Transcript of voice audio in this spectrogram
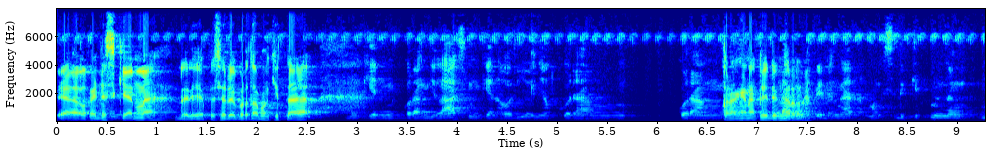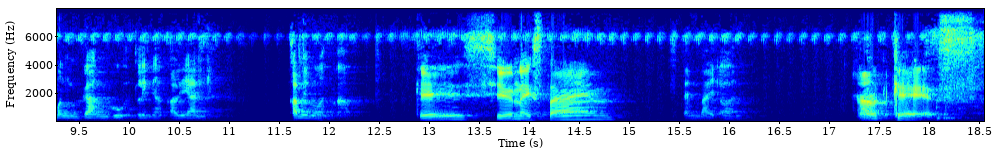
ya pokoknya sekian lah dari episode pertama kita mungkin kurang jelas, mungkin audionya kurang kurang kurang enak didengar kurang enak didengar, sedikit mengganggu telinga kalian. Kami mohon maaf. Oke, see you next time. Stand by on. Broadcast.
